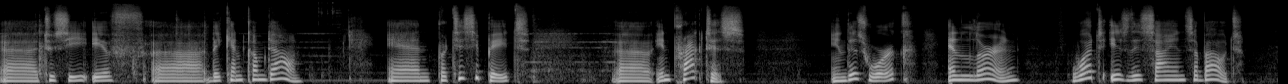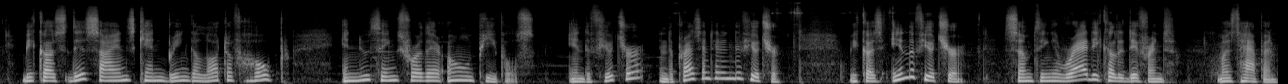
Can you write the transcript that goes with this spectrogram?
uh, to see if uh, they can come down and participate uh, in practice in this work and learn what is this science about. Because this science can bring a lot of hope and new things for their own peoples in the future in the present and in the future. Because in the future something radically different must happen.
